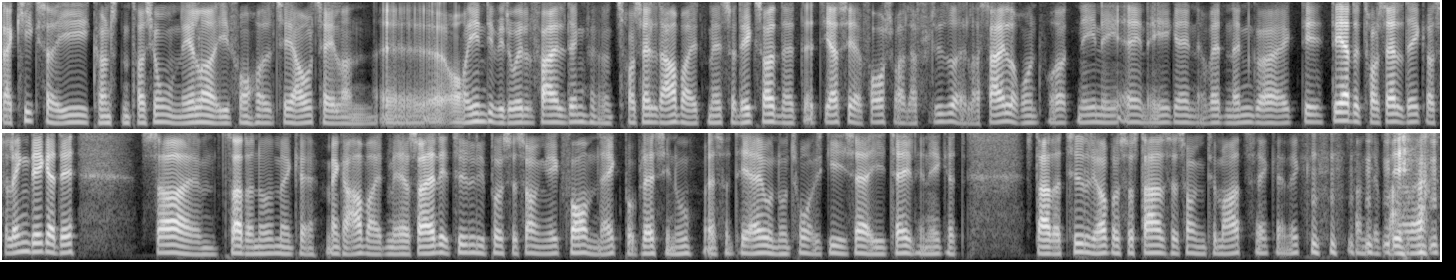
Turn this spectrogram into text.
der kigger i koncentrationen eller i forhold til aftaleren. Øh, og individuelle fejl, den kan man trods alt arbejde med, så det er ikke sådan, at, at jeg ser forsvar, der flyder eller sejler rundt, hvor den ene aner ikke aner, hvad den anden gør. Ikke? Det, det er det trods alt ikke, og så længe det ikke er det, så, øh, så er der noget, man kan, man kan arbejde med. Og så er det tidligt på sæsonen, ikke? Formen er ikke på plads endnu. Altså, det er jo notorisk, især i Italien, ikke? At starter tidligt op, og så starter sæsonen til marts, ikke? Er det ikke sådan, det plejer det,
